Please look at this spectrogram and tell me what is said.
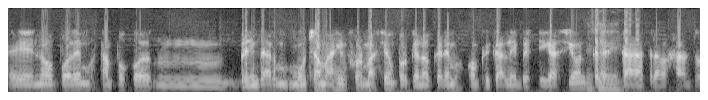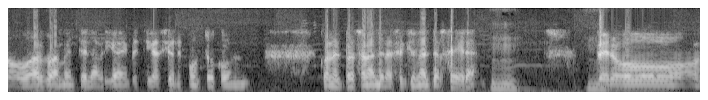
eh, no podemos tampoco mm, brindar mucha más información porque no queremos complicar la investigación. Está trabajando arduamente la Brigada de Investigaciones junto con, con el personal de la seccional tercera. Pero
